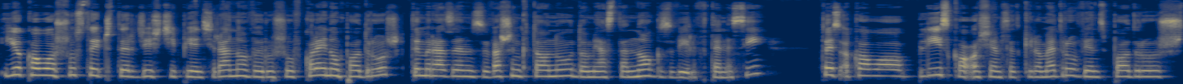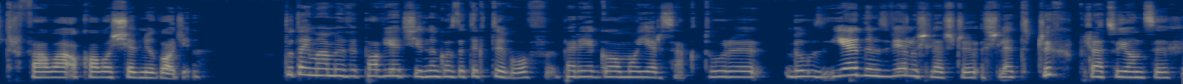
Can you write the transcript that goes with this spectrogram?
i około 6.45 rano wyruszył w kolejną podróż, tym razem z Waszyngtonu do miasta Knoxville w Tennessee. To jest około blisko 800 km, więc podróż trwała około 7 godzin. Tutaj mamy wypowiedź jednego z detektywów, Periego Moyersa, który był jednym z wielu śledczy, śledczych pracujących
